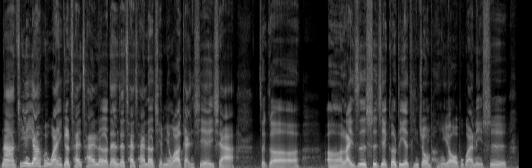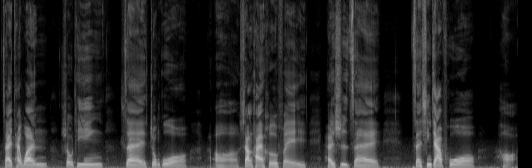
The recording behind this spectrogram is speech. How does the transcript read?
那今天一样会玩一个猜猜乐，但是在猜猜乐前面，我要感谢一下这个呃来自世界各地的听众朋友，不管你是在台湾收听。在中国，呃，上海合肥，还是在在新加坡，好，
